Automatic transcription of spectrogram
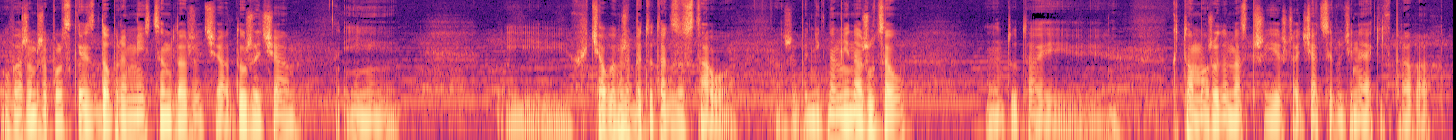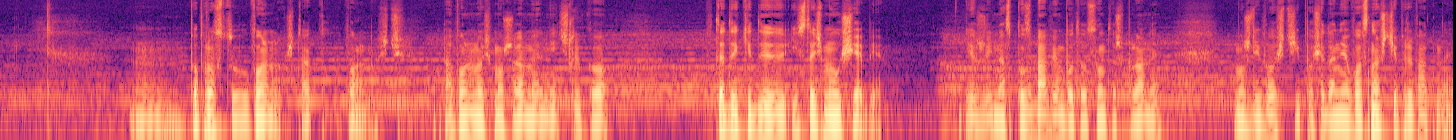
Uważam, że Polska jest dobrym miejscem dla życia, do życia i i chciałbym, żeby to tak zostało, żeby nikt nam nie narzucał e, tutaj, e, kto może do nas przyjeżdżać, jacy ludzie na jakich prawach. E, po prostu wolność, tak, wolność. A wolność możemy mieć tylko wtedy, kiedy jesteśmy u siebie. Jeżeli nas pozbawią, bo to są też plany możliwości posiadania własności prywatnej,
